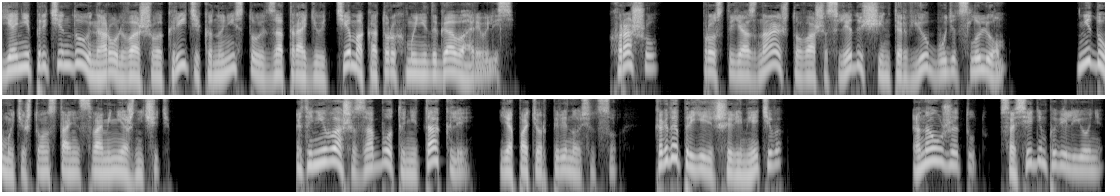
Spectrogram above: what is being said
Я не претендую на роль вашего критика, но не стоит затрагивать тем, о которых мы не договаривались». «Хорошо. Просто я знаю, что ваше следующее интервью будет с Лулем. Не думайте, что он станет с вами нежничать». «Это не ваша забота, не так ли?» Я потер переносицу. «Когда приедет Шереметьева?» «Она уже тут, в соседнем павильоне.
